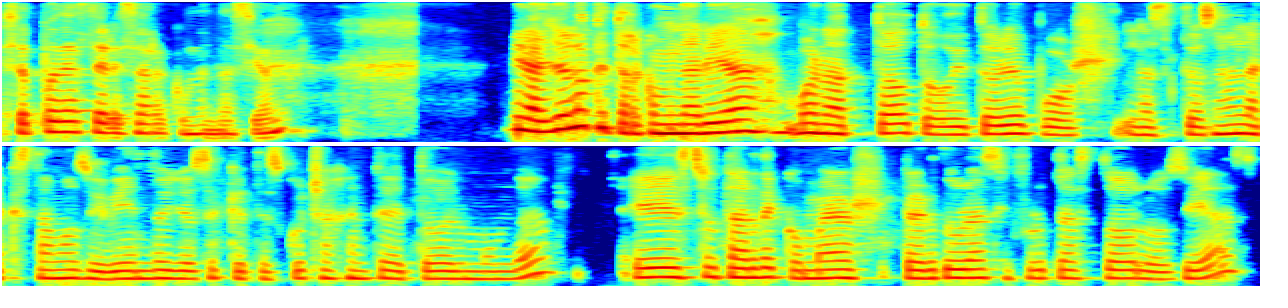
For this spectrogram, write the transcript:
se puede hacer esa recomendación? Mira, yo lo que te recomendaría, bueno, a todo tu auditorio por la situación en la que estamos viviendo, yo sé que te escucha gente de todo el mundo, es tratar de comer verduras y frutas todos los días.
